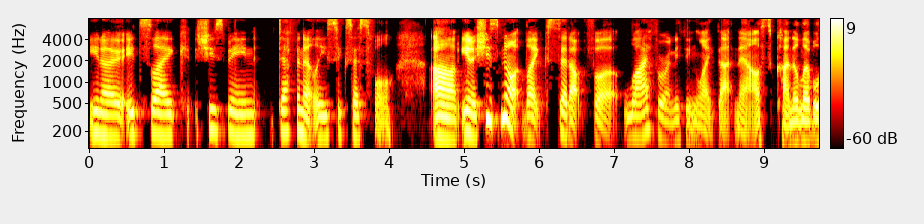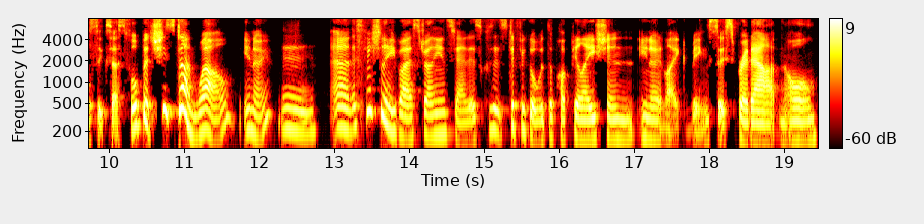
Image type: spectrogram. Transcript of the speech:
you know it's like she's been definitely successful. Uh, you know, she's not like set up for life or anything like that now, it's kind of level successful, but she's done well, you know, Mm. and especially by Australian standards because it's difficult with the population, you know, like being so spread out and all.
